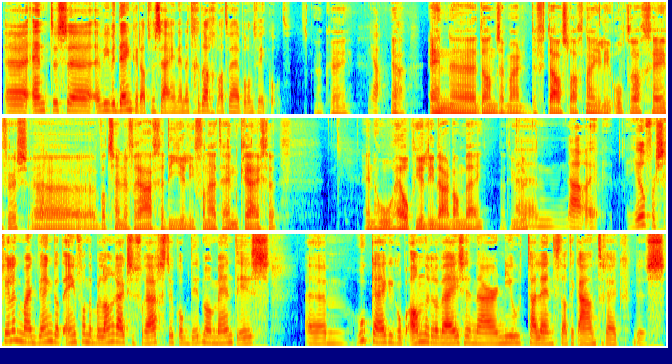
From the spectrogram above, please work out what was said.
uh, en tussen wie we denken dat we zijn en het gedrag wat we hebben ontwikkeld. Oké. Okay. Ja. ja. En uh, dan zeg maar de vertaalslag naar jullie opdrachtgevers. Ja. Wat zijn de vragen die jullie vanuit hen krijgen? En hoe helpen jullie daar dan bij, natuurlijk? Um, nou, heel verschillend. Maar ik denk dat een van de belangrijkste vraagstukken op dit moment is... Um, hoe kijk ik op andere wijze naar nieuw talent dat ik aantrek? Dus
